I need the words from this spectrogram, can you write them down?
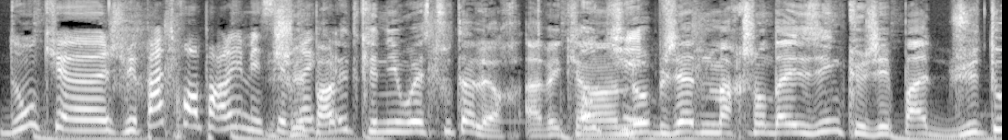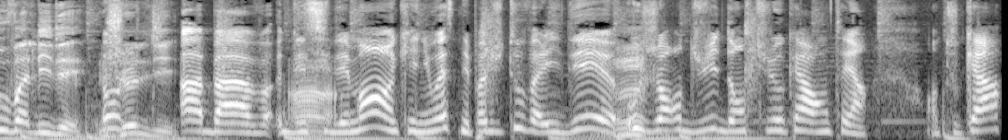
Donc euh, je vais pas trop en parler, mais c'est Je vais vrai parler que de Kanye West tout à l'heure, avec un objet de merchandising que j'ai pas du tout validé. Oh, Je le dis. Ah bah décidément, Kanye West n'est pas du tout validé euh, Mm. aujourd'hui dans Studio 41. En tout cas,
